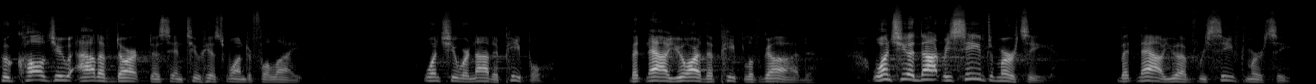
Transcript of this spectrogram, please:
who called you out of darkness into his wonderful light. Once you were not a people, but now you are the people of God. Once you had not received mercy, but now you have received mercy.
